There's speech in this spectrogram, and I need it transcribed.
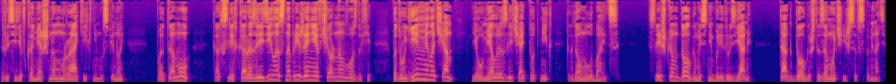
даже сидя в кромешном мраке к нему спиной. Потому, как слегка разрядилось напряжение в черном воздухе, — по другим мелочам я умел различать тот миг, когда он улыбается. Слишком долго мы с ним были друзьями, так долго, что замучаешься вспоминать.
